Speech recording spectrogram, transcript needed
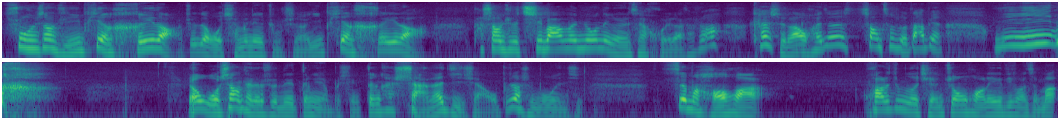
送上去一片黑的，就在我前面那个主持人一片黑的。上去七八分钟，那个人才回来。他说：“啊，开始了，我还在上厕所大便。”咦妈！然后我上台的时候，那灯也不行，灯还闪了几下，我不知道什么问题。这么豪华，花了这么多钱装潢的一个地方，怎么？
